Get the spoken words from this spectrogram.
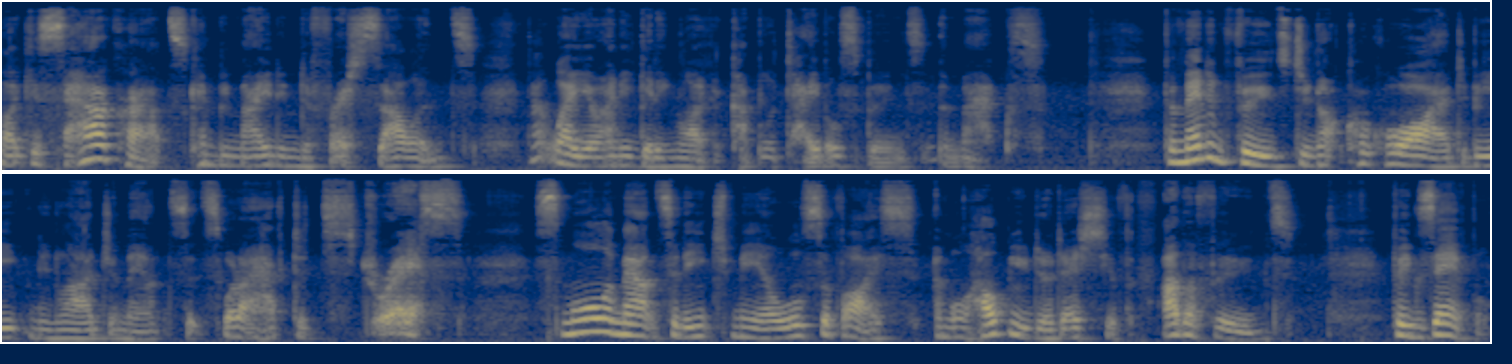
Like your sauerkrauts can be made into fresh salads. That way you're only getting like a couple of tablespoons at the max. Fermented foods do not require to be eaten in large amounts. It's what I have to stress. Small amounts at each meal will suffice and will help you digest your other foods. For example,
